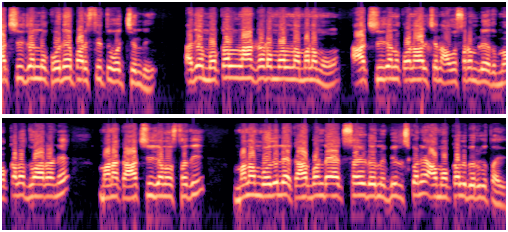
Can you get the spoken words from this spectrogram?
ఆక్సిజన్ను కొనే పరిస్థితి వచ్చింది. అదే మొక్కలు నాటడం వలన మనము ఆక్సిజన్ కొనాల్సిన అవసరం లేదు. మొక్కల ద్వారానే మనకు ఆక్సిజన్ వస్తుంది. మనం వదిలే కార్బన్ డైఆక్సైడ్ను పీల్చుకొని ఆ మొక్కలు పెరుగుతాయి.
